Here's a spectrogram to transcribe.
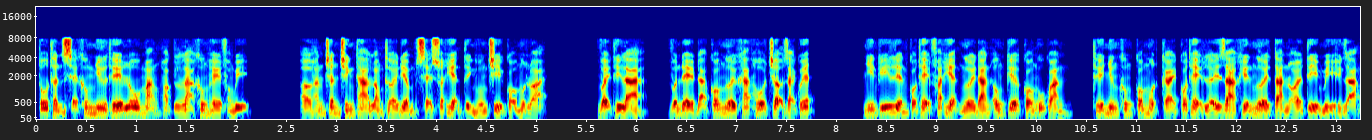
tô thần sẽ không như thế lô mãng hoặc là không hề phong bị ở hắn chân chính thả lòng thời điểm sẽ xuất hiện tình huống chỉ có một loại. Vậy thì là, vấn đề đã có người khác hỗ trợ giải quyết. Nhìn kỹ liền có thể phát hiện người đàn ông kia có ngũ quan, thế nhưng không có một cái có thể lấy ra khiến người ta nói tỉ mỉ hình dạng.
